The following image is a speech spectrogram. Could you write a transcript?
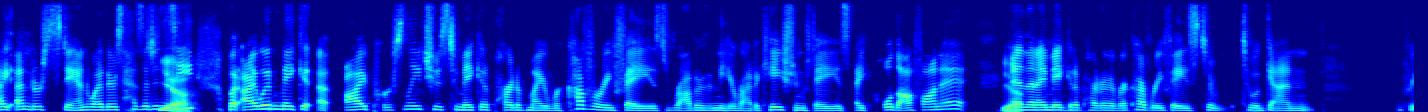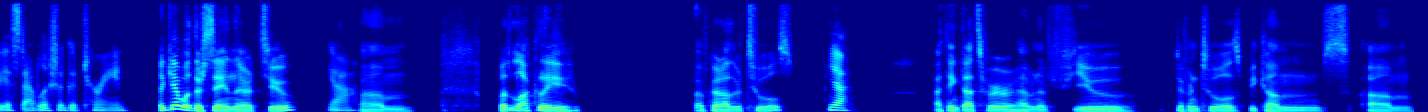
I understand why there's hesitancy, but I would make it, a, I personally choose to make it a part of my recovery phase rather than the eradication phase. I hold off on it yeah and then I make it a part of the recovery phase to, to again reestablish a good terrain. i get what they're saying there too Yeah. um but luckily i've got other tools Yeah. i think that's where having a few different tools becomes um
